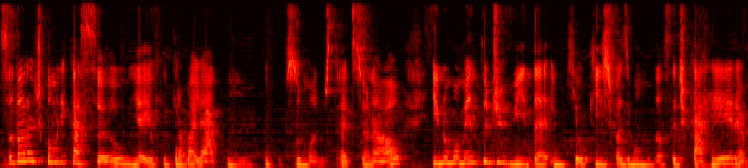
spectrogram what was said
Sou da área de comunicação e aí eu fui trabalhar com recursos humanos tradicional. E no momento de vida em que eu quis fazer uma mudança de carreira,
